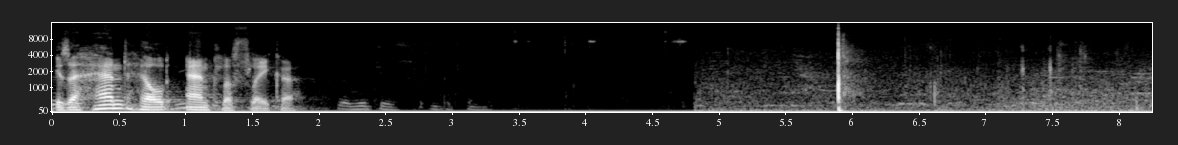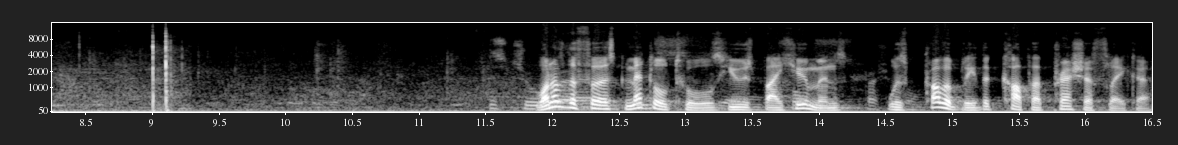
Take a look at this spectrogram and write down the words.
is a handheld antler flaker. One of the first metal tools used by humans was probably the copper pressure flaker.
